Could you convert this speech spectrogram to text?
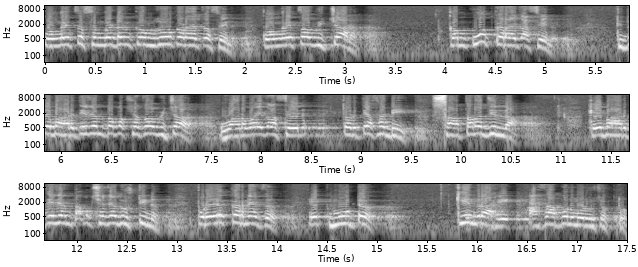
काँग्रेसचं संघटन कमजोर करायचं असेल काँग्रेसचा विचार कमकुवत करायचा असेल तिथे भारतीय जनता पक्षाचा विचार वाढवायचा असेल तर त्यासाठी सातारा जिल्हा हे भारतीय जनता पक्षाच्या दृष्टीनं प्रयोग करण्याचं एक मोठं केंद्र आहे असं आपण म्हणू शकतो.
